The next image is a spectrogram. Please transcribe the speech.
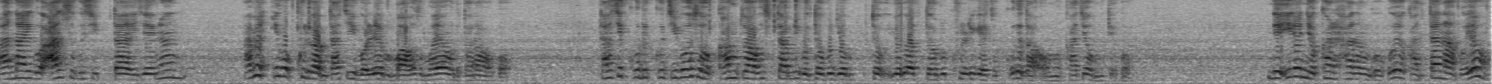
아 나 이거 안 쓰고 싶다. 이제는 하면 이거 클릭하면 다시 원래 마우스 모양으로 돌아오고. 다시 끄, 끄집어서 강조하고 싶다면 이거 더블 여, 더, 여기가 더블 클릭해서 끌어다 오면 가져오면 되고. 근데 이런 역할을 하는 거고요. 간단하고요.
